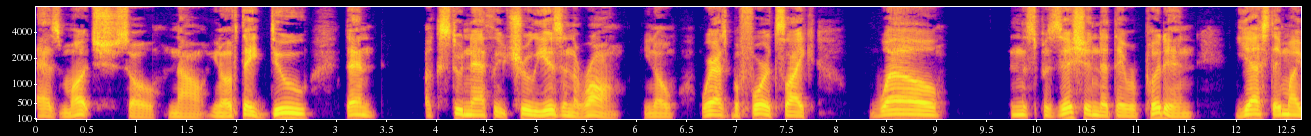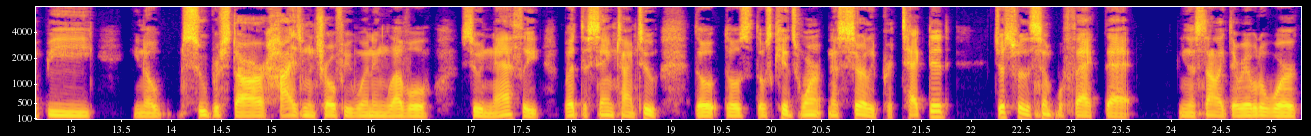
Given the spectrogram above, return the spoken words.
as much. So now, you know, if they do, then a student athlete truly is in the wrong. You know, whereas before it's like, well, in this position that they were put in, yes, they might be, you know, superstar Heisman Trophy winning level student athlete, but at the same time too, those those kids weren't necessarily protected, just for the simple fact that you know it's not like they were able to work,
